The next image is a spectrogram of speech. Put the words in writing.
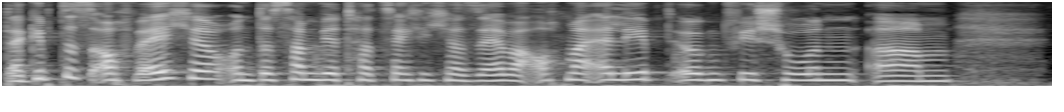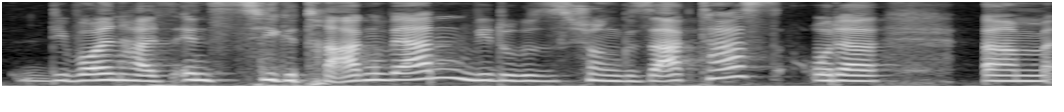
Da gibt es auch welche, und das haben wir tatsächlich ja selber auch mal erlebt, irgendwie schon. Ähm, die wollen halt ins Ziel getragen werden, wie du es schon gesagt hast, oder ähm,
